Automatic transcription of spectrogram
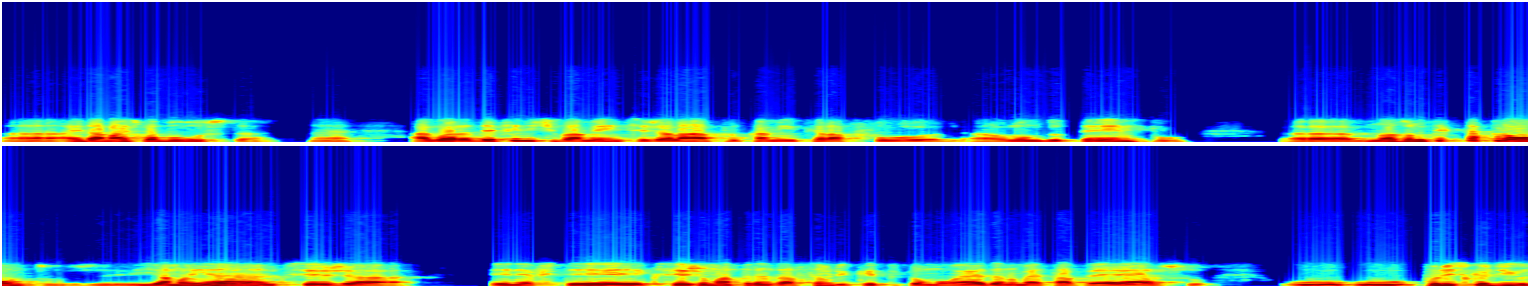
uh, ainda mais robusta. Né? Agora, definitivamente, seja lá para o caminho que ela for ao longo do tempo, uh, nós vamos ter que estar prontos. E amanhã, seja NFT, que seja uma transação de criptomoeda no metaverso. O, o, por isso que eu digo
